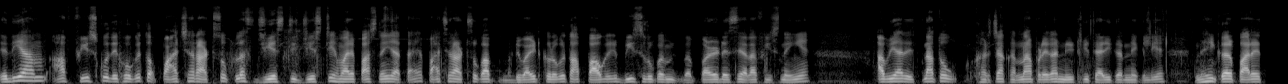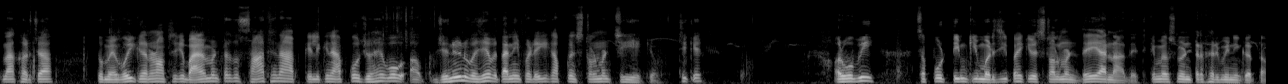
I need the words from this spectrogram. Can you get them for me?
यदि हम, आप फ़ीस को देखोगे तो पाँच हज़ार आठ सौ प्लस जीएसटी जीएसटी हमारे पास नहीं आता है। पाँच हज़ार आठ सौ का आप डिवाइड करोगे तो आप पाओगे कि बीस रुपये पर डे से ज़्यादा फ़ीस नहीं है। अब यार इतना तो खर्चा करना पड़ेगा नीट की तैयारी करने के लिए। नहीं कर पा रहे इतना खर्चा तो मैं वही कह रहा हूँ आपसे कि बायोमेट्रिक तो साथ है ना आपके, लेकिन आपको जो है वो जेन्यून वजह बतानी पड़ेगी कि आपको इंस्टॉलमेंट चाहिए क्यों, ठीक है? और वो भी सपोर्ट टीम की मर्ज़ी पर कि इंस्टॉलमेंट दे या ना दे, ठीक है? मैं उसमें इंटरफेयर भी नहीं करता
